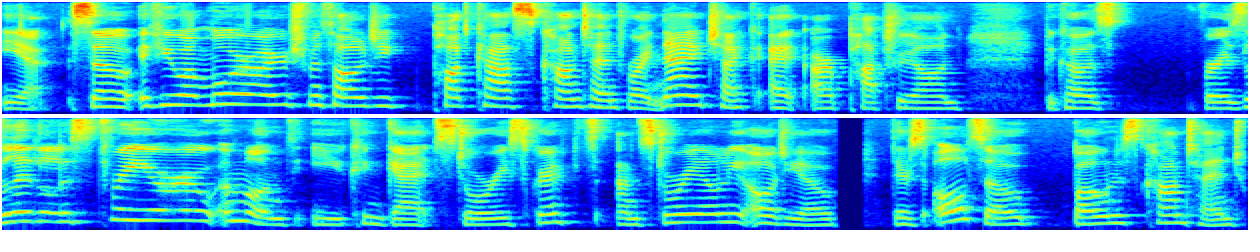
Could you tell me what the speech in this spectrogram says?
Yeah. So if you want more Irish mythology podcast content right now, check out our Patreon because for as little as three euro a month, you can get story scripts and story only audio. There's also bonus content,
